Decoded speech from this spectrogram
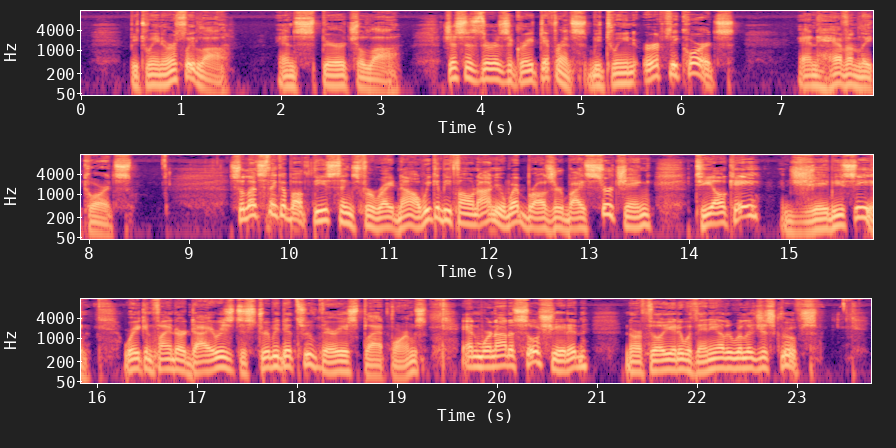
between earthly law and spiritual law, just as there is a great difference between earthly courts and heavenly courts. So let's think about these things for right now. We can be found on your web browser by searching TLK JBC, where you can find our diaries distributed through various platforms, and we're not associated nor affiliated with any other religious groups.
